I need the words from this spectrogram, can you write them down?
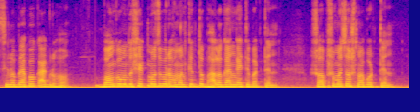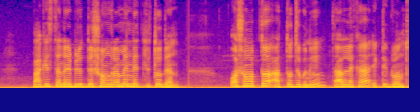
ছিল ব্যাপক আগ্রহ। বঙ্গবন্ধু শেখ মুজিবুর রহমান কিন্তু ভালো গান গাইতে পারতেন, সবসময় চশমা পরতেন, পাকিস্তানের বিরুদ্ধে সংগ্রামের নেতৃত্ব দেন। অসমাপ্ত আত্মজীবনী, তার লেখা একটি গ্রন্থ,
